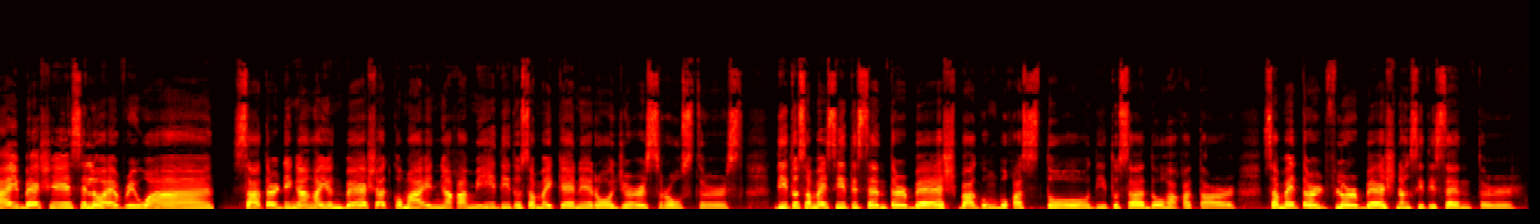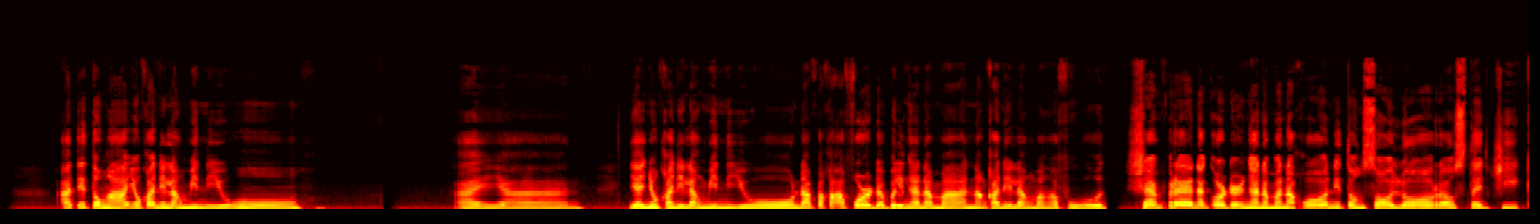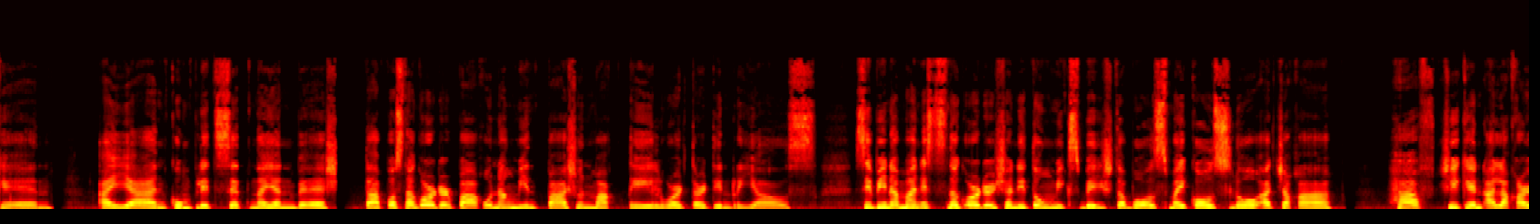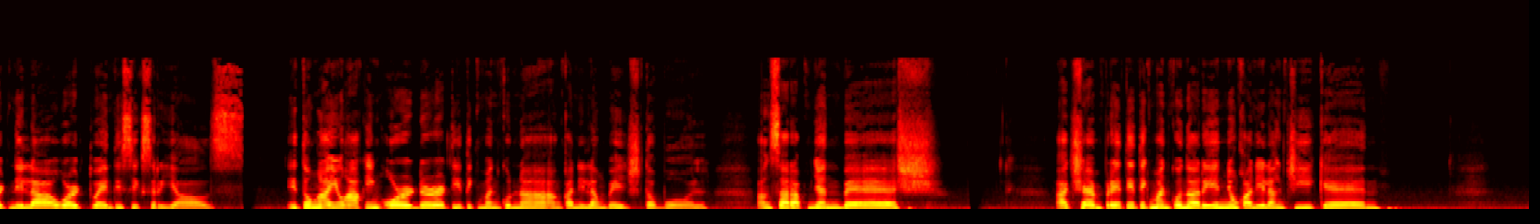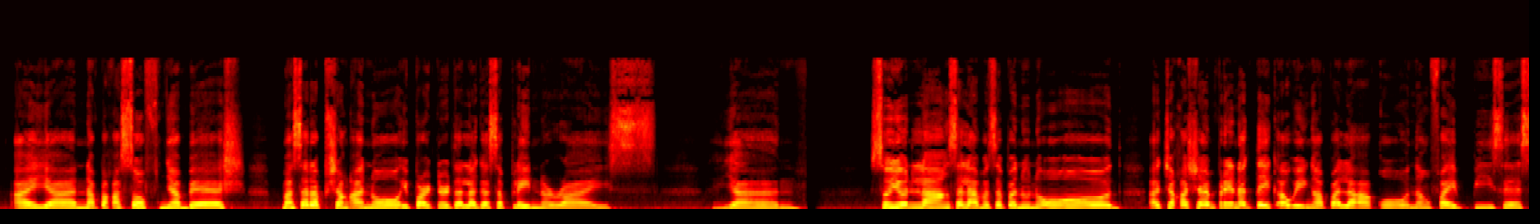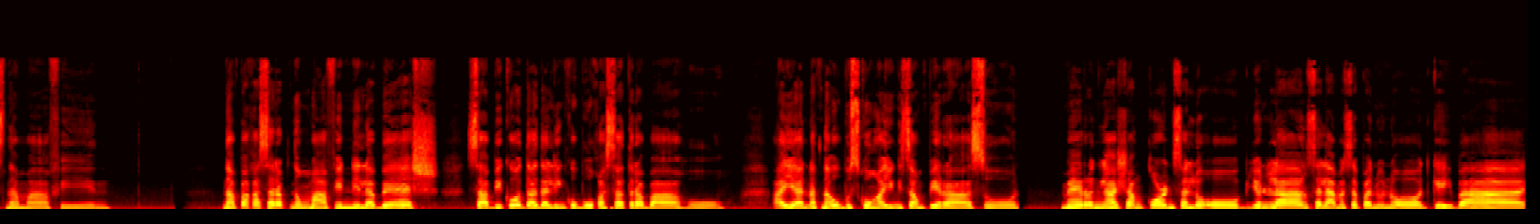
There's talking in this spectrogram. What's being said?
Hi Beshies! Hello everyone! Saturday nga ngayon Besh at kumain nga kami dito sa may Kenny Rogers Roasters. Dito sa may City Center Besh, bagong bukas to dito sa Doha, Qatar. Sa may third floor Besh ng City Center. At ito nga yung kanilang menu. Ayan. Yan yung kanilang menu. Napaka-affordable nga naman ng kanilang mga food. Siyempre, nag-order nga naman ako nitong solo roasted chicken. Ayan, complete set na yan, besh. Tapos nag-order pa ako ng mint passion mocktail worth 13 reals. Si B naman is nag-order siya nitong mixed vegetables, may coleslaw at saka half chicken a la carte nila worth 26 reals. Ito nga yung aking order. Titikman ko na ang kanilang vegetable. Ang sarap niyan, besh. At syempre, titikman ko na rin yung kanilang chicken. Ayan, napaka-soft niya, besh. Masarap siyang ano, i-partner talaga sa plain na rice. Ayan. So yun lang, salamat sa panunood. At saka syempre nag-take away nga pala ako ng 5 pieces na muffin. Napakasarap nung muffin nila, Besh. Sabi ko, dadaling ko bukas sa trabaho. Ayan, at naubos ko nga yung isang piraso. Meron nga siyang corn sa loob. Yun lang, salamat sa panunood. Okay, bye!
